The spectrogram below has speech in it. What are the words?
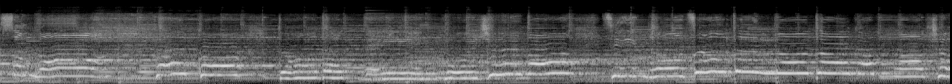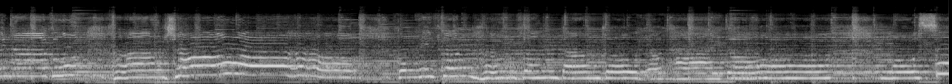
心我，不过多得你仍陪住我，前途怎得我都給樂趣，哪管行错。共你分享分担都有太多，無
